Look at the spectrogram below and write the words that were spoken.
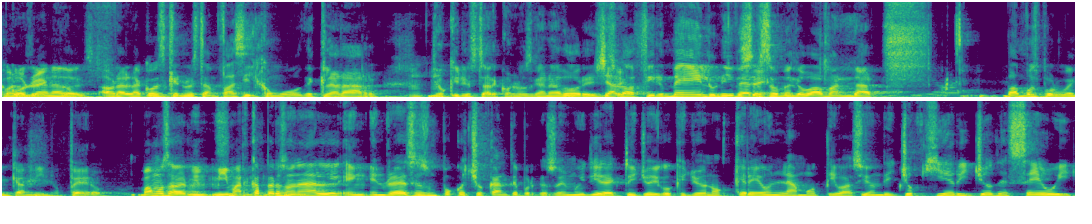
Con los ganadores. Ahora, la cosa es que no es tan fácil como declarar, yo quiero estar con los ganadores. Ya lo afirmé, el universo me lo va a mandar. Vamos por buen camino, pero... Vamos a ver, mi, marca personal en, en, redes es un poco chocante porque soy muy directo y yo digo que yo no creo en la motivación de yo quiero y yo deseo y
